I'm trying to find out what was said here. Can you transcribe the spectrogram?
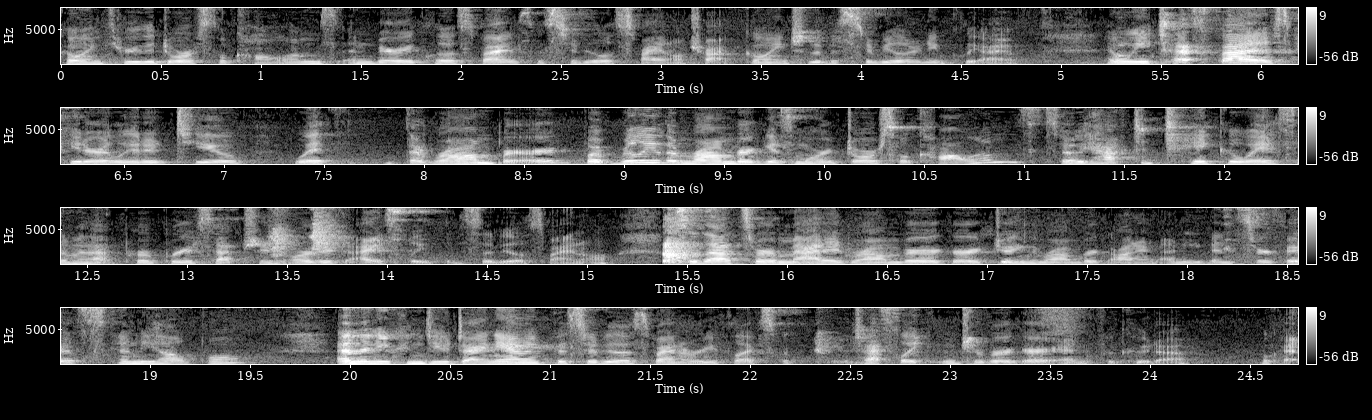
going through the dorsal columns and very close by is vestibulospinal tract going to the vestibular nuclei. And we test that, as Peter alluded to, with the Romberg, but really the Romberg is more dorsal columns, so we have to take away some of that proprioception in order to isolate the vestibulospinal. So that's where matted Romberg or doing the Romberg on an uneven surface can be helpful. And then you can do dynamic vestibulospinal reflex with tests like Unterberger and Fukuda. Okay.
